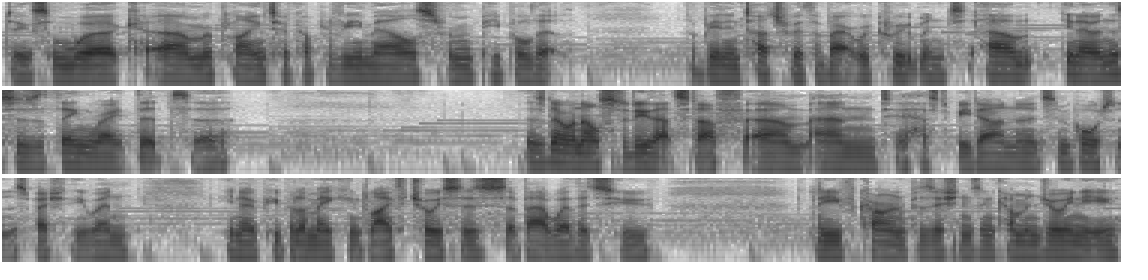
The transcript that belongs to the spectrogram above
doing some work, um, replying to a couple of emails from people that I've been in touch with about recruitment. Um, you know, and this is the thing, right? That uh, there's no one else to do that stuff, um, and it has to be done, and it's important, especially when you know people are making life choices about whether to leave current positions and come and join you,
